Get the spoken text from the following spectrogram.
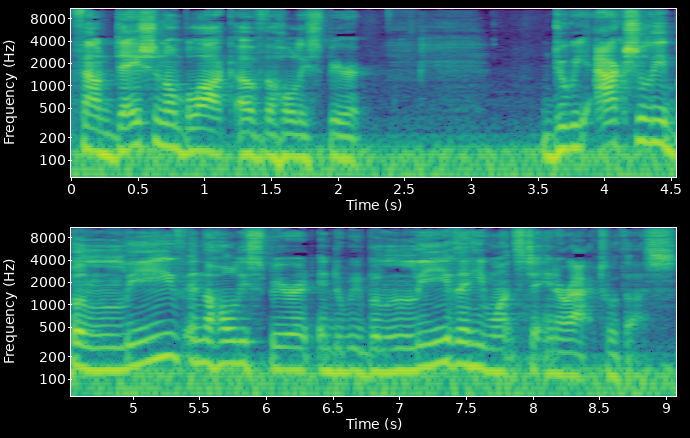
foundational block of the Holy Spirit. Do we actually believe in the Holy Spirit and do we believe that He wants to interact with us?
